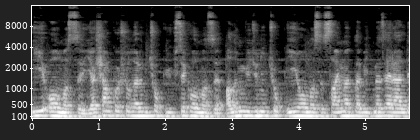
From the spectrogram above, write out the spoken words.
iyi olması, yaşam koşullarının çok yüksek olması, alım gücünün çok iyi olması saymakla bitmez herhalde.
